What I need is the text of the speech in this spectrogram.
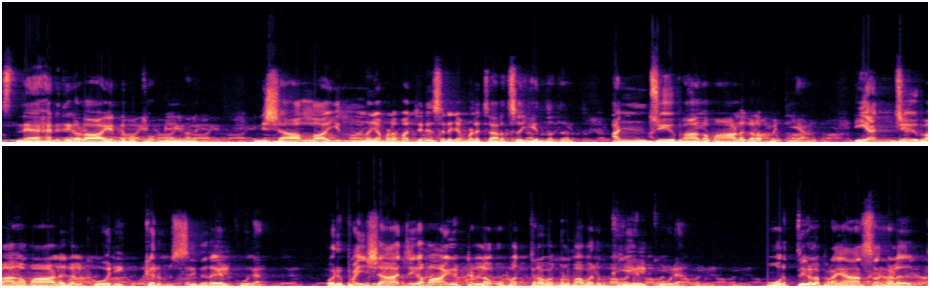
സ്നേഹനിധികളായ എന്റെ മുത്തോമിയങ്ങളെ ഇൻഷാ അല്ലാ ഇന്ന് നമ്മൾ മജ്ലിസിൽ നമ്മൾ ചർച്ച ചെയ്യുന്നത് അഞ്ച് വിഭാഗം ആളുകളെ പറ്റിയാണ്. ഈ അഞ്ച് വിഭാഗം ആളുകൾക്ക് ഒരിക്കലും സിഹിർ ഏൽക്കൂല. ഒരു പൈശാചികമായിട്ടുള്ള ഉപദ്രവങ്ങളും അവർക്ക് ഏൽക്കൂല. മൂർത്തികളെ പ്രയാസങ്ങൾ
